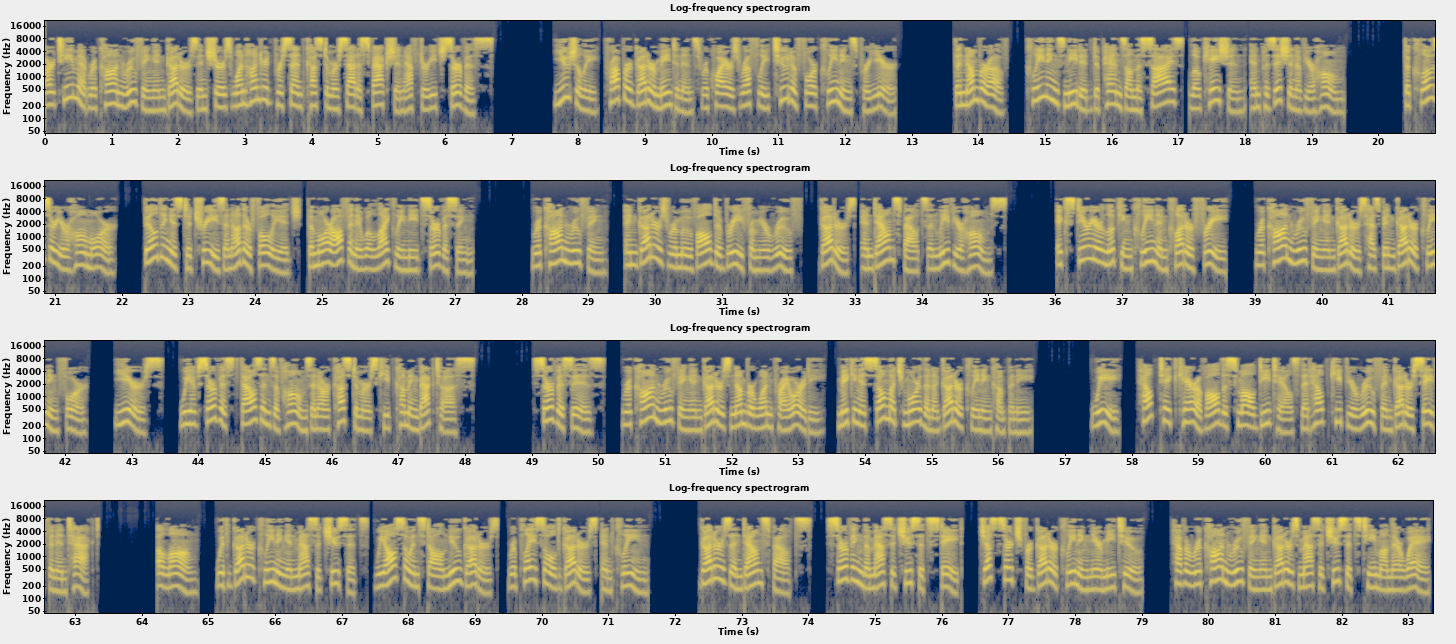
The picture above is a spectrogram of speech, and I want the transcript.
Our team at Recon Roofing and Gutters ensures 100% customer satisfaction after each service. Usually, proper gutter maintenance requires roughly 2 to 4 cleanings per year. The number of cleanings needed depends on the size, location, and position of your home. The closer your home or building is to trees and other foliage, the more often it will likely need servicing. Recon Roofing and Gutters remove all debris from your roof, gutters, and downspouts and leave your homes Exterior looking clean and clutter free. Recon Roofing and Gutters has been gutter cleaning for years. We have serviced thousands of homes and our customers keep coming back to us. Service is Recon Roofing and Gutters number one priority, making us so much more than a gutter cleaning company. We help take care of all the small details that help keep your roof and gutter safe and intact. Along with gutter cleaning in Massachusetts, we also install new gutters, replace old gutters, and clean gutters and downspouts. Serving the Massachusetts state. Just search for gutter cleaning near me too. Have a Recon Roofing and Gutters Massachusetts team on their way.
